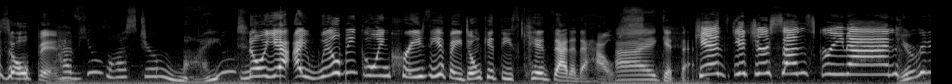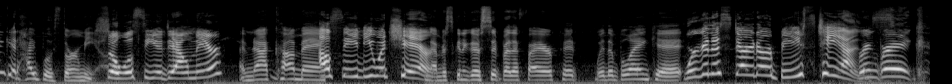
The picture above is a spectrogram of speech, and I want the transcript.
is open. Have you lost your mind? no, yeah, I will be going crazy if I don't get these kids out of the house. I get that. kids, get your sunscreen on. You're gonna get hypothermia. So we'll see you down there. I'm not coming. I'll save you a chair. I'm just gonna go sit by the fire pit with a blanket. We're gonna start our base tan. Spring break.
